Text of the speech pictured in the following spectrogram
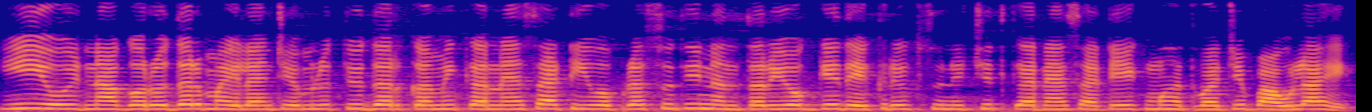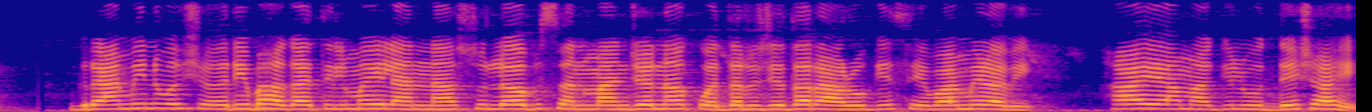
ही योजना गरोदर महिलांचे मृत्यूदर कमी करण्यासाठी व प्रसूतीनंतर योग्य देखरेख सुनिश्चित करण्यासाठी एक महत्त्वाचे पाऊल आहे. ग्रामीण व शहरी भागातील महिलांना सुलभ सन्मानजनक व दर्जेदार आरोग्य सेवा मिळावी हा यामागील उद्देश आहे.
